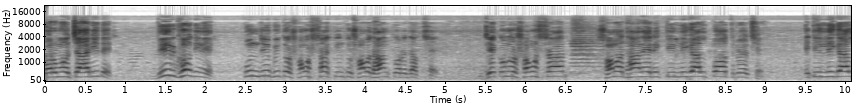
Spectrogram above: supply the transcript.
কর্মচারীদের দীর্ঘদিনের পুঞ্জীভূত সমস্যার কিন্তু সমাধান করে যাচ্ছে। যে কোনো সমস্যার সমাধানের একটি লিগাল পথ রয়েছে এটি লিগাল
